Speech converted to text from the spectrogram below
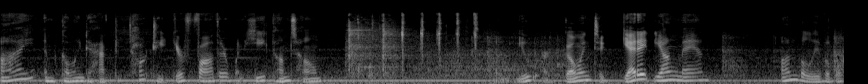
I am going to have to talk to your father when he comes home. And you are going to get it, young man. Unbelievable.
